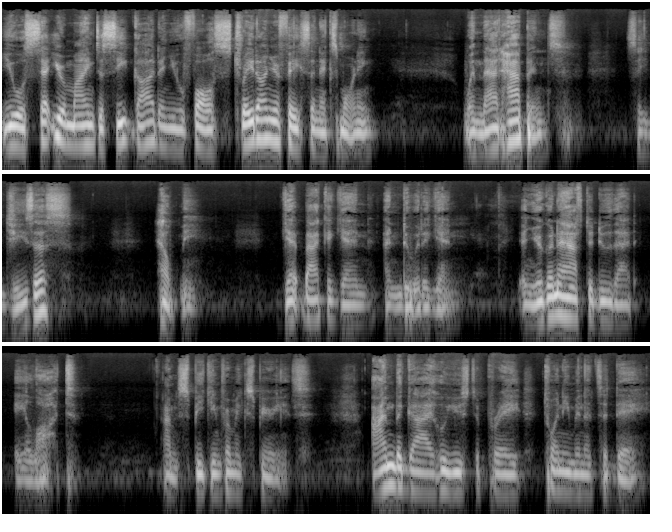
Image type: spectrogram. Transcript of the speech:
You will set your mind to seek God and you will fall straight on your face the next morning. When that happens, say, Jesus, help me. Get back again and do it again. And you're going to have to do that a lot. I'm speaking from experience. I'm the guy who used to pray 20 minutes a day.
